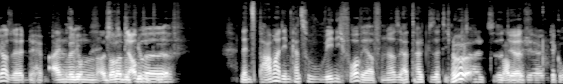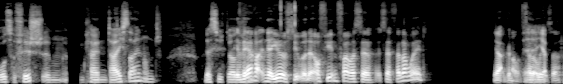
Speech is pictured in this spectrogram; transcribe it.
Ja, sehr, Eine also, Million Dollar ich glaube. Lenz Palmer, dem kannst du wenig vorwerfen. Ne? Also er hat halt gesagt, ich Nö, möchte halt äh, der, der, der große Fisch im, im kleinen Teich sein und lässt sich da. Er wäre in der UFC würde er auf jeden Fall, was ist der, ist der Featherweight? Ja, genau, Äh, Featherweight ja. ist er.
